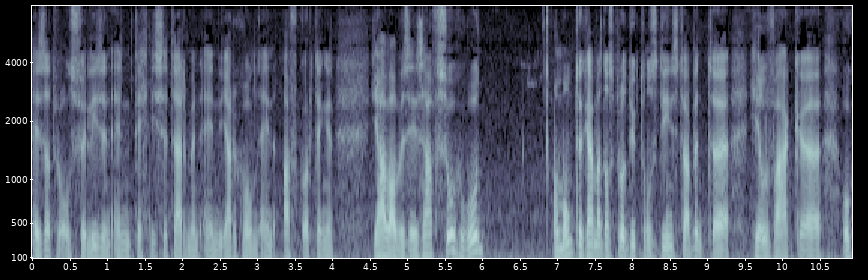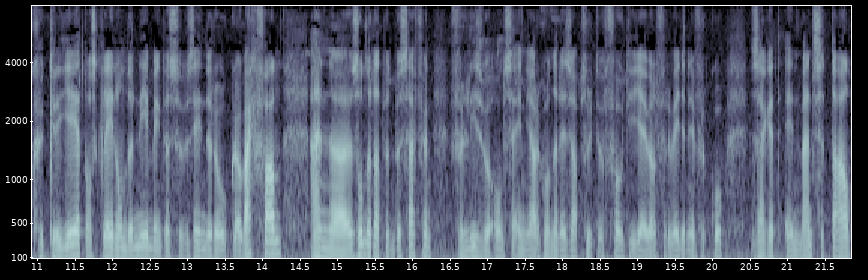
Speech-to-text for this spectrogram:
is dat we ons verliezen in technische termen, in jargon, in afkortingen. Ja, wat we zijn zelf zo gewoon om om te gaan met ons product, ons dienst. We hebben het uh, heel vaak uh, ook gecreëerd als kleine onderneming, dus we zijn er ook uh, weg van. En zonder dat we het beseffen, verliezen we ons in jargon. Dat is absoluut een fout die jij wil verwijderen in verkoop. Zeg het in mensentaal,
